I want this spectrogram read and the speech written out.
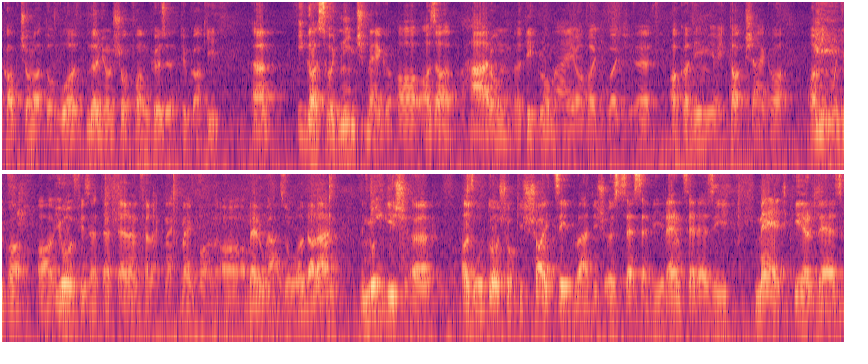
kapcsolatom volt. Nagyon sok van közöttük, aki igaz, hogy nincs meg az a három diplomája, vagy, vagy akadémiai tagsága, ami mondjuk a, a jól fizetett ellenfeleknek megvan a, a beruházó oldalán, de mégis az utolsó kis sajtcédulát is összeszedi, rendszerezi, megy, kérdez,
